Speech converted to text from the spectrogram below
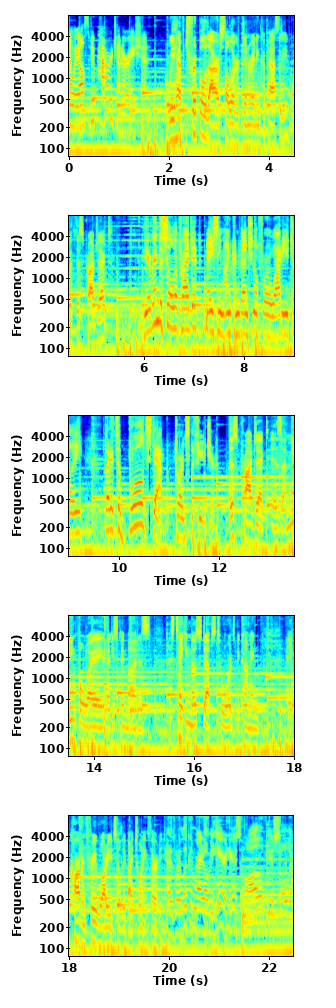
and we also do power generation. We have tripled our solar generating capacity with this project. The Orinda Solar Project may seem unconventional for a water utility, but it's a bold step towards the future. This project is a meaningful way that East Bay Mud is, is taking those steps towards becoming a carbon-free water utility by 2030. As we're looking right over here, here's all of your solar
